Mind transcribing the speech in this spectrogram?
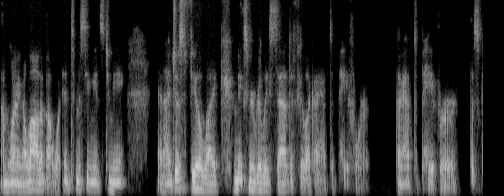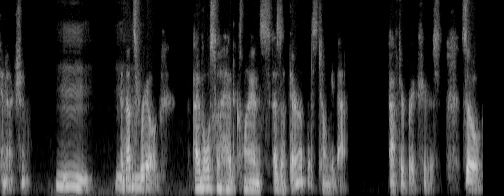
I'm learning a lot about what intimacy means to me. And I just feel like it makes me really sad to feel like I have to pay for it. That I have to pay for this connection. Mm-hmm. And that's mm-hmm. real. I've also had clients as a therapist tell me that after breakthroughs. So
